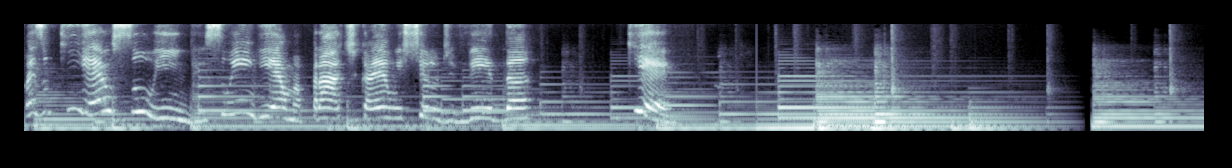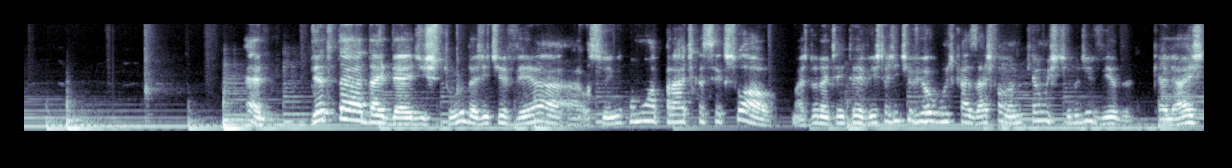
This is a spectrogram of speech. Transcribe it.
Mas o que é o swing? O swing é uma prática, é um estilo de vida? O que é? É, Dentro da, da ideia de estudo, a gente vê a, a, o swing como uma prática sexual, mas durante a entrevista a gente viu alguns casais falando que é um estilo de vida, que aliás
